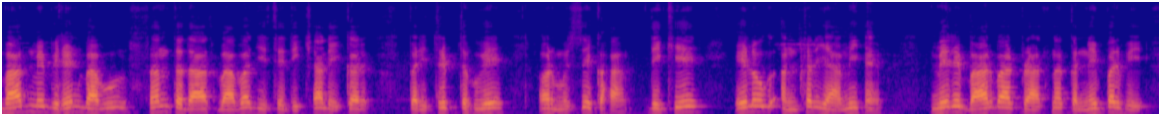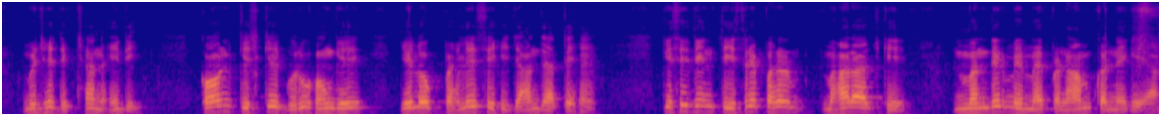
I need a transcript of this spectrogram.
बाद में बीरेन बाबू संत दास बाबा जी से दीक्षा लेकर परितृप्त हुए और मुझसे कहा, देखिए, ये लोग अंतर्यामी हैं। मेरे बार बार प्रार्थना करने पर भी मुझे दीक्षा नहीं दी। कौन किसके गुरु होंगे, ये लोग पहले से ही जान जाते हैं। किसी दिन तीसरे पहर महाराज के मंदिर में मैं प्रणाम करने गया।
